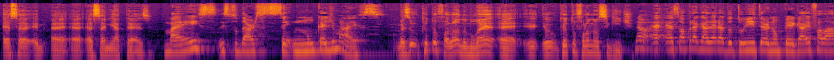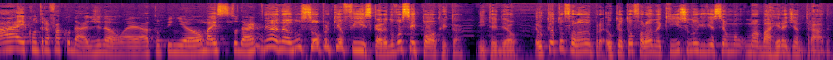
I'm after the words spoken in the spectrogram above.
essa é, é, é essa é a minha tese. Mas estudar nunca é demais. Mas o que eu tô falando não é. é eu, o que eu tô falando é o seguinte. Não, é, é, só pra galera do Twitter não pegar e falar, ah, é contra a faculdade. Não, é a tua opinião, mas estudar. Não, não, não sou porque eu fiz, cara. Eu não vou ser hipócrita, entendeu? O que eu tô falando, pra, o que eu tô falando é que isso não devia ser uma, uma barreira de entrada.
